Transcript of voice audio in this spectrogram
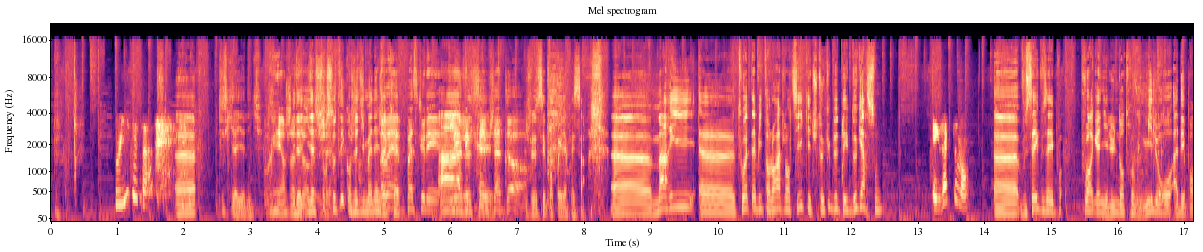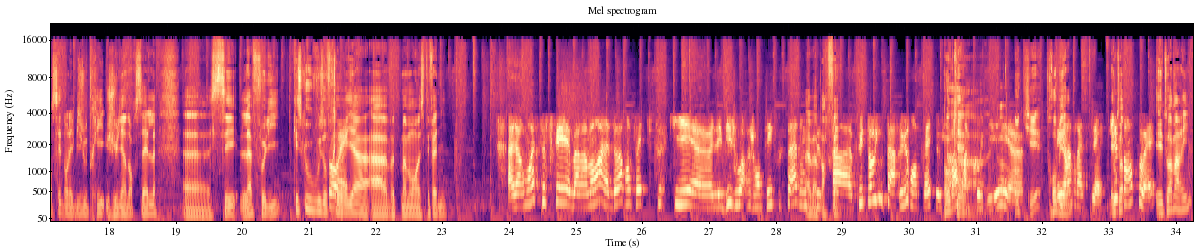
Oui, c'est ça. Euh, Qu'est-ce qu'il y a Yannick Rien, il a, j'adore. il a sursauté quand j'ai dit manège Non, à crêpes. parce que les, Ah, les, crêpes, j'adore. Je sais pourquoi il a fait ça. Euh, Marie, euh, toi t'habites en Loire-Atlantique et tu t'occupes de tes deux garçons. Exactement. Euh, vous savez que vous allez pou- pouvoir gagner l'une d'entre vous 1000 euros à dépenser dans les bijouteries Julien Dorcel. Euh, c'est la folie. Qu'est-ce que vous vous offririez à, à votre maman euh, Stéphanie? Alors moi, ce serait, bah, maman, elle adore en fait tout ce qui est euh, les bijoux argentés, tout ça. Donc Ah bah, ce parfait. sera plutôt une parure en fait, je Ok. pense, un collier euh, Ok. Trop et bien. un bracelet. Et je toi pense, ouais. Et toi Marie?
